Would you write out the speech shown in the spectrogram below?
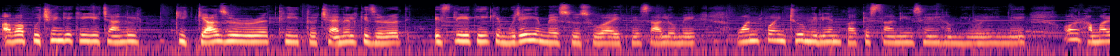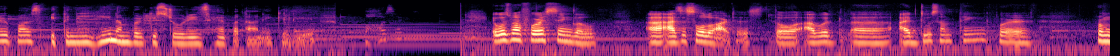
اب آپ پوچھیں گے کہ یہ چینل کی کیا ضرورت تھی تو چینل کی ضرورت اس لیے تھی کہ مجھے یہ محسوس ہوا اتنے سالوں میں۔ One point two million Pakistanis ہیں ہم یو اے میں اور ہمارے پاس اتنی ہی نمبر کی سٹوریز ہیں بتانے کے لیے۔ بہت ساری It was my first single uh, as a solo artist. So I would uh, I'd do something for from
